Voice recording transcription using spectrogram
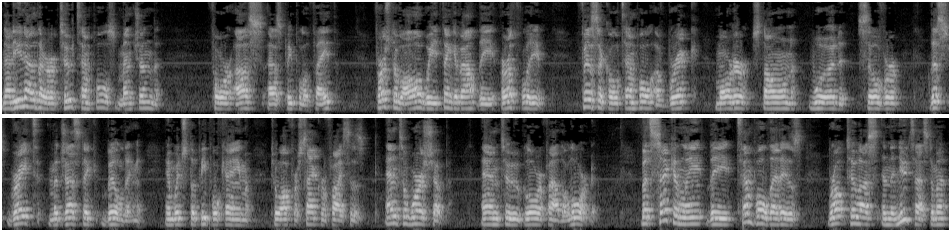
Now, do you know there are two temples mentioned for us as people of faith? First of all, we think about the earthly, physical temple of brick, mortar, stone, wood, silver, this great, majestic building in which the people came to offer sacrifices and to worship and to glorify the Lord. But secondly, the temple that is brought to us in the New Testament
